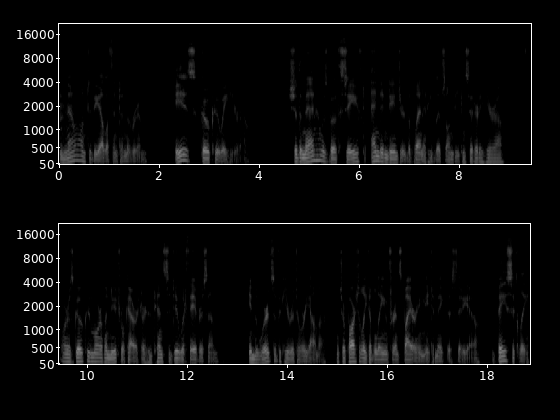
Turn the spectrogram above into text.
Now on to the elephant in the room. Is Goku a hero? Should the man who has both saved and endangered the planet he lives on be considered a hero? Or is Goku more of a neutral character who tends to do what favors him? In the words of Akira Toriyama, which are partially to blame for inspiring me to make this video, basically,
